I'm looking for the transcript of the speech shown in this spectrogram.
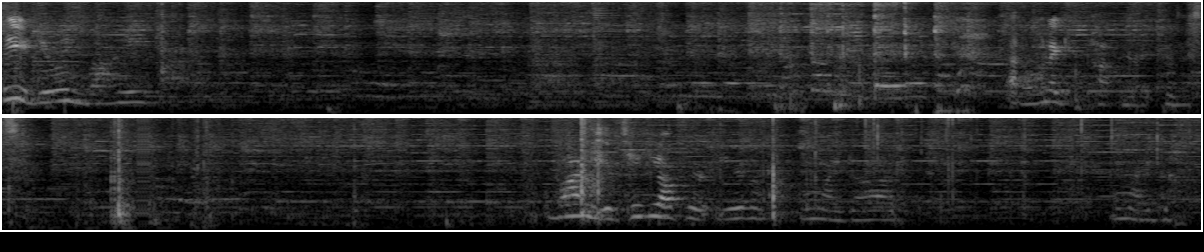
What are you doing, Bonnie? I don't want to get copyright for this. Bonnie, you're taking off your ears. Oh my god. Oh my god.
